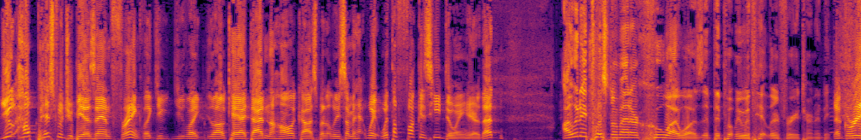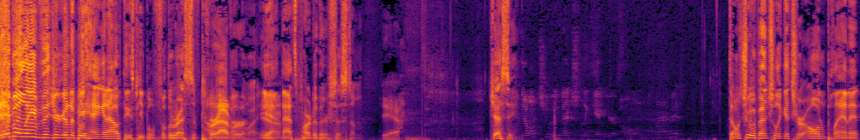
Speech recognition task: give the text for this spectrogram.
You, how pissed would you be as Anne Frank? Like you, you like okay, I died in the Holocaust, but at least I'm. Wait, what the fuck is he doing here? That I would be pissed no matter who I was if they put me with Hitler for eternity. Agreed. They believe that you're going to be hanging out with these people for the rest of time. Forever. Yeah. yeah. that's part of their system. yeah. Jesse. Don't you eventually get your own planet?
